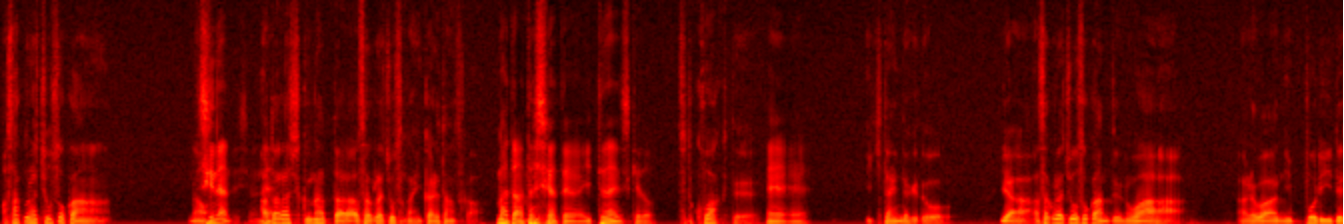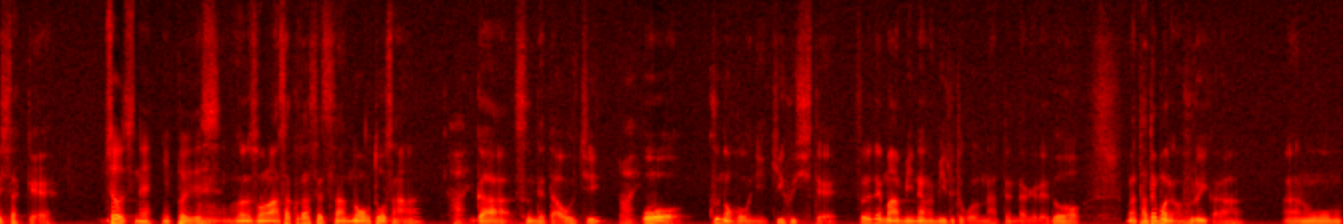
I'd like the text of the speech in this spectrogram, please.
朝倉調査館なえ好きなんですよね。新しくなった朝倉調査館行かれたんですか？まだ私方は行ってないんですけど、ちょっと怖くてええ行きたいんだけどいや朝倉調査館っていうのはあれは日暮里でしたっけ、ええそうですね日暮里です、うん。その朝倉節さんのお父さんはい。が住んでたお家はい。を区の方に寄付してそれでまあみんなが見るところになってるんだけれど、まあ、建物が古いからあの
